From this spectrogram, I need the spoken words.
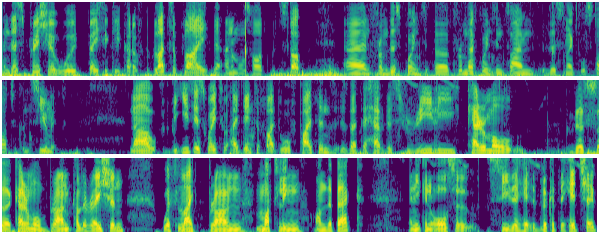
And this pressure would basically cut off the blood supply, the animal's heart would stop. And from this point, uh, from that point in time, the snake will start to consume it. Now, the easiest way to identify dwarf pythons is that they have this really caramel, this uh, caramel brown coloration with light brown mottling on the back. And you can also see the head look at the head shape.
